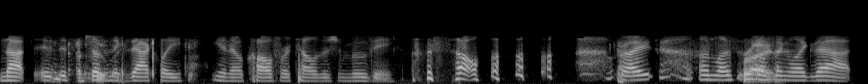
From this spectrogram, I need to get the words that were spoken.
Not it, it doesn't exactly, you know, call for a television movie. so right? Unless it's right. something like that.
